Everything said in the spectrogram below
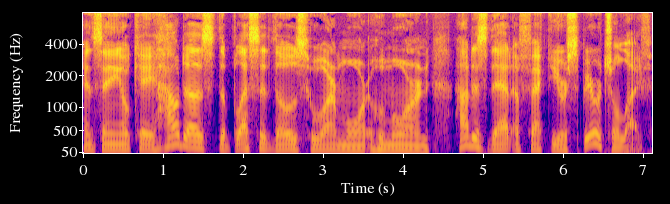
and saying, okay, how does the blessed those who are more who mourn, how does that affect your spiritual life?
